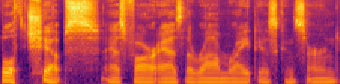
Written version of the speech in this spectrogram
both chips as far as the ROM write is concerned.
